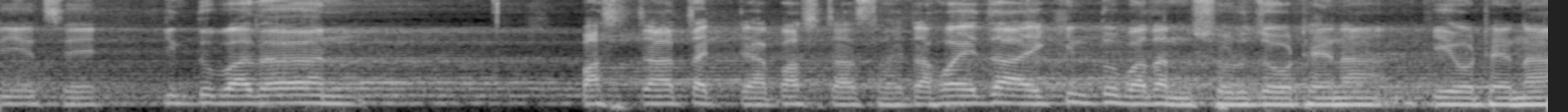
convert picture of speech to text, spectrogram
দিয়েছে, কিন্তু বাদান পাঁচটা, চারটা, পাঁচটা, ছয়টা হয়ে যায়, কিন্তু বাদান সূর্য ওঠে না, কি ওঠে না।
